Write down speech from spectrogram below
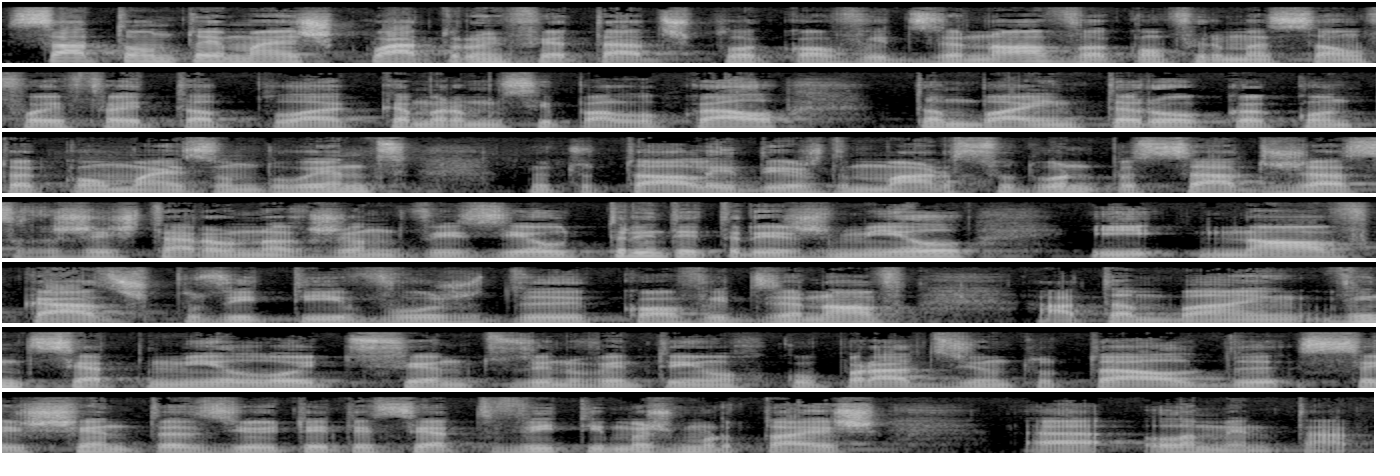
Sátão tem mais quatro infectados pela Covid-19. A confirmação foi feita pela Câmara Municipal Local. Também Tarouca conta com mais um doente. No total, e desde março do ano passado, já se registaram na região de Viseu 33.009 casos positivos de Covid-19. Há também 27.891 recuperados e um total de 687 vítimas mortais a lamentar.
